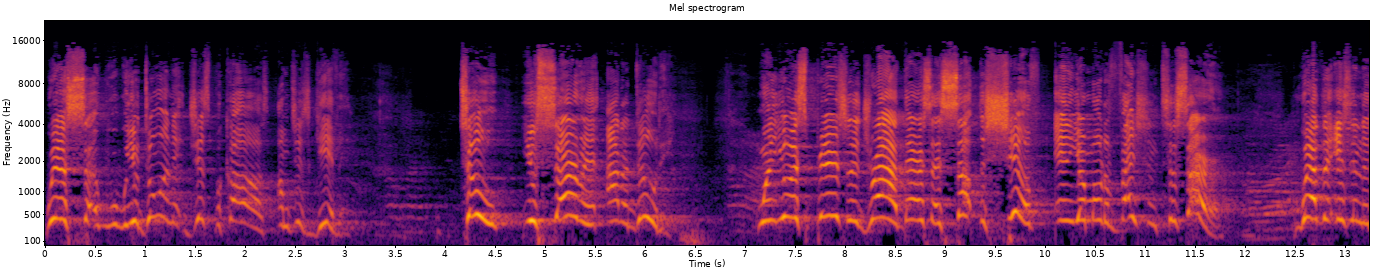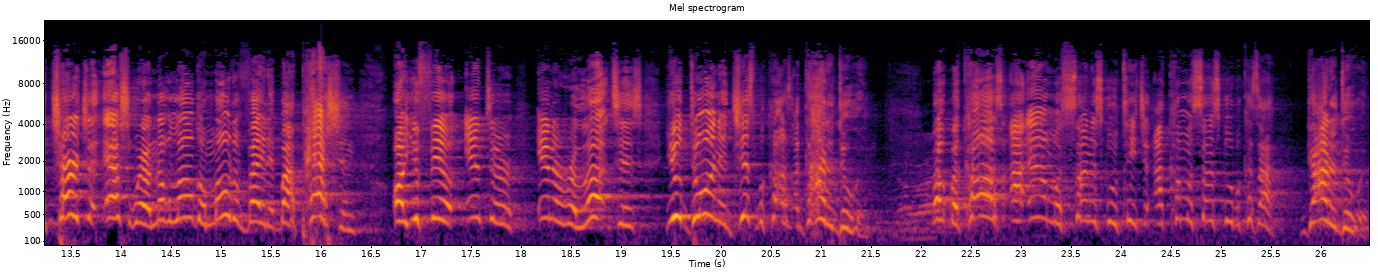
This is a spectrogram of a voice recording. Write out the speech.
We're, you're doing it just because I'm just giving. Two, you're serving out of duty. When you're spiritually dry, there's a subtle shift in your motivation to serve. Whether it's in the church or elsewhere, no longer motivated by passion or you feel inner, inner reluctance, you're doing it just because I got to do it. But because I am a Sunday school teacher, I come to Sunday school because I got to do it.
